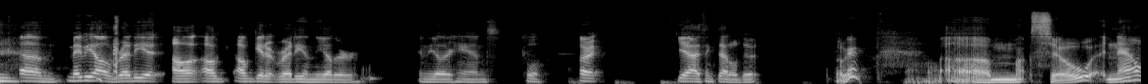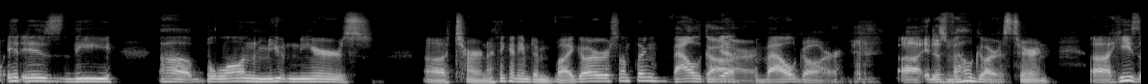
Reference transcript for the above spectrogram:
um, maybe I'll ready it. I'll I'll I'll get it ready in the other in the other hand. Cool. All right. Yeah, I think that'll do it. Okay. Um, so now it is the uh blonde mutineers uh turn. I think I named him Vigar or something. Valgar. Valgar. Uh it is Valgar's turn. Uh he's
